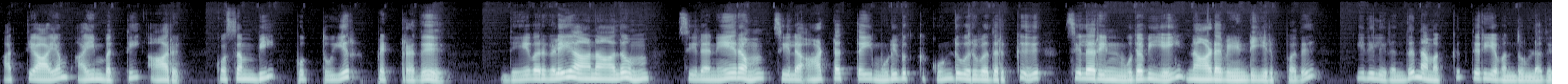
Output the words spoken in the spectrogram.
அத்தியாயம் ஐம்பத்தி ஆறு. கொசம்பி புத்துயிர் பெற்றது. தேவர்களே ஆனாலும் சில நேரம் சில ஆட்டத்தை முடிவுக்கு கொண்டு வருவதற்கு சிலரின் உதவியை நாட வேண்டியிருப்பது இதிலிருந்து நமக்கு தெரிய வந்துள்ளது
